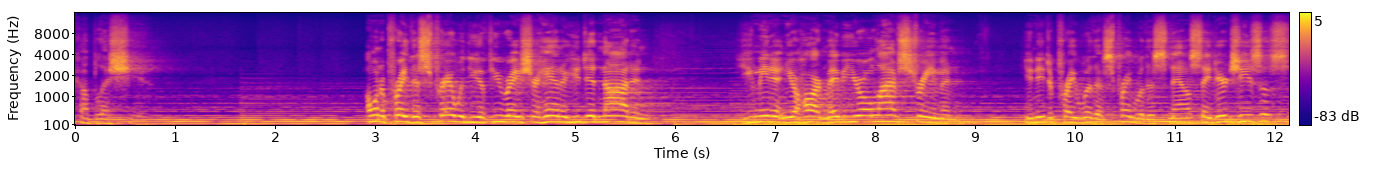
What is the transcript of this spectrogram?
God bless you. I want to pray this prayer with you. If you raise your hand or you did not, and you mean it in your heart, maybe you're on live stream and you need to pray with us. Pray with us now. Say, Dear Jesus,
